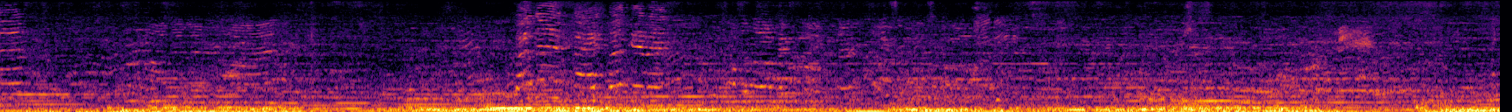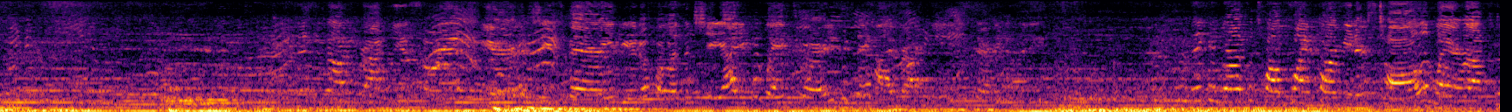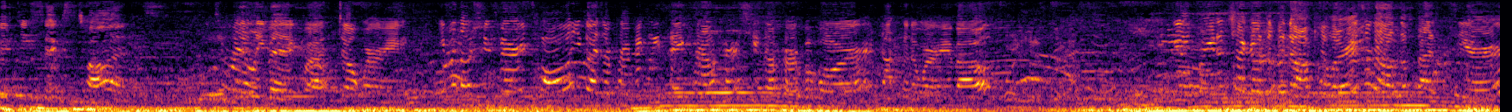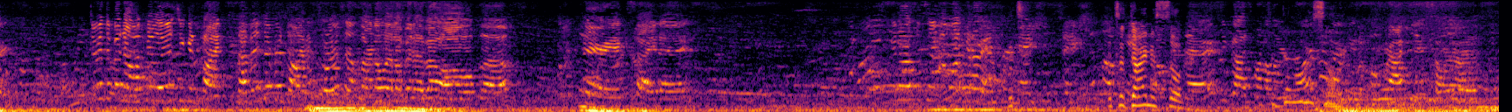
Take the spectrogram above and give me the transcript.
It's a dinosaur. over there If you guys want to learn more, dinosaur.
